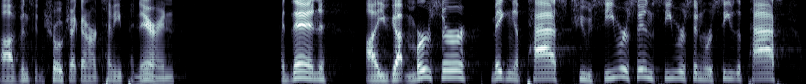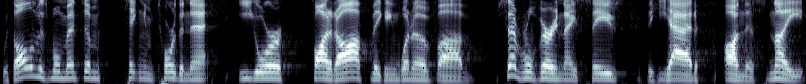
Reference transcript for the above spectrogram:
uh, Vincent Trocheck and Artemi Panarin. And then uh, you've got Mercer making a pass to Severson. Severson received the pass with all of his momentum, taking him toward the net. Igor fought it off, making one of uh, several very nice saves that he had on this night.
